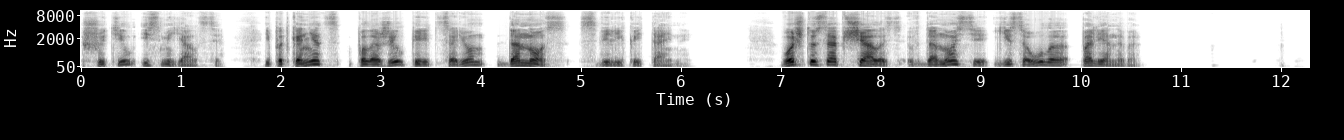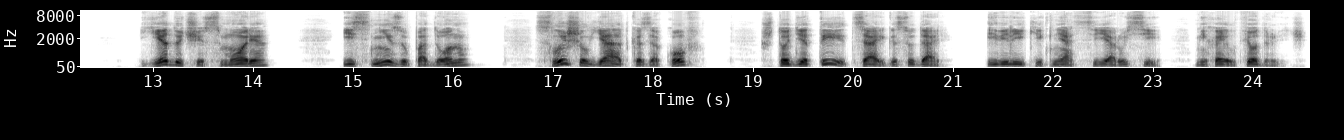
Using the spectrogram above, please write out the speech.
шутил и смеялся, и под конец положил перед царем донос с великой тайной. Вот что сообщалось в доносе Исаула Поленова. Едучи с моря и снизу по Дону, слышал я от казаков, что где ты, царь-государь и великий князь сия Руси, Михаил Федорович,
